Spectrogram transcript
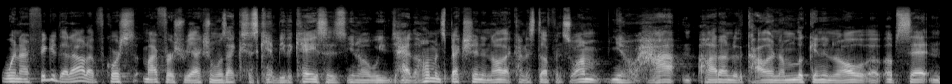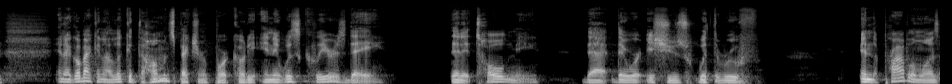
when I figured that out, of course, my first reaction was like, this can't be the case. As you know, we had the home inspection and all that kind of stuff, and so I'm, you know, hot, hot under the collar, and I'm looking and all uh, upset, and and I go back and I look at the home inspection report, Cody, and it was clear as day that it told me that there were issues with the roof. And the problem was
